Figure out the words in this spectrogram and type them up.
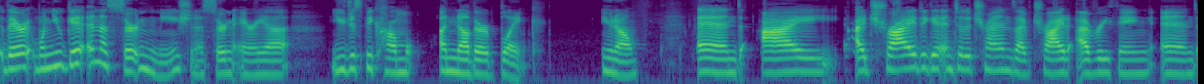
there when you get in a certain niche in a certain area, you just become another blank, you know? And I I tried to get into the trends. I've tried everything and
